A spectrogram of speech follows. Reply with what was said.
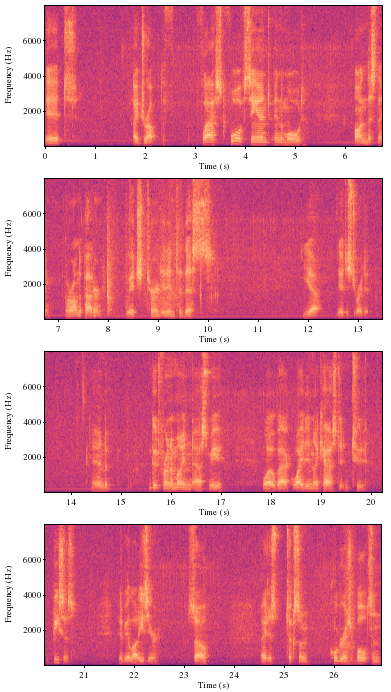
it I dropped the flask full of sand in the mold on this thing or on the pattern which turned it into this. Yeah it destroyed it. And a good friend of mine asked me a while back why didn't I cast it in two pieces? It'd be a lot easier. So I just took some quarter inch bolts and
